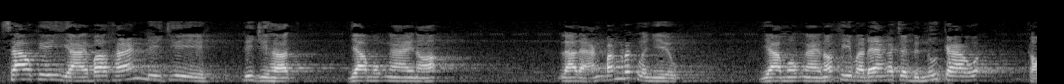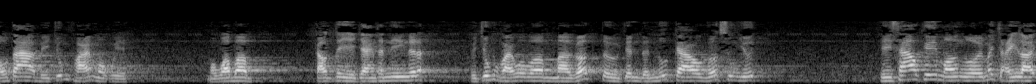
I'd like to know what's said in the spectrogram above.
Sau khi dài ba tháng đi chi đi chị hệt và một ngày nọ, là đạn bắn rất là nhiều. Và một ngày nọ khi mà đang ở trên đỉnh núi cao á, cậu ta bị trúng phải một gì? Một quả bom. Cậu thì chàng thanh niên đó đó, bị trúng phải quả bom mà rớt từ trên đỉnh núi cao, rớt xuống dưới. Thì sau khi mọi người mới chạy lại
